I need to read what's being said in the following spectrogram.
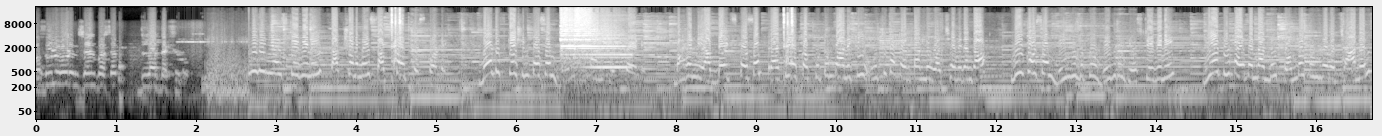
మసూలుగూడ పరిషత్ జిల్లా అధ్యక్షుడు. టీవీ న్యూస్ టీవీని తక్షణమే సబ్స్క్రైబ్ చేసుకోండి. నోటిఫికేషన్ కోసం బెల్ అప్డేట్స్ కోసం ప్రతి ఒక్క కుటుంబానికి ఉచిత ప్రకటనలు వచ్చే విధంగా మీకోసం మీ ముందుకు వివిధ న్యూస్ టీవీని ఏపీ ఫైవ్ నందు తొంభై తొమ్మిదవ ఛానల్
